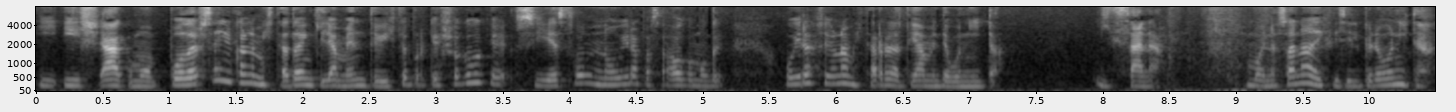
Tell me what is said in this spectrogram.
Y, y ya, como poder seguir con la amistad tranquilamente, ¿viste? Porque yo creo que si eso no hubiera pasado, como que hubiera sido una amistad relativamente bonita y sana. Bueno, sana difícil, pero bonita.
